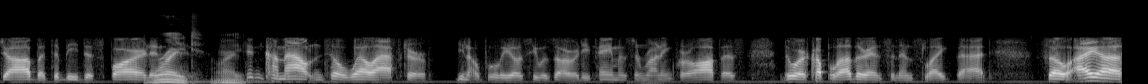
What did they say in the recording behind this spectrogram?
job but to be disbarred. And, right, and right. It didn't come out until well after you know Bugliosi was already famous and running for office. There were a couple of other incidents like that. So I, uh,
